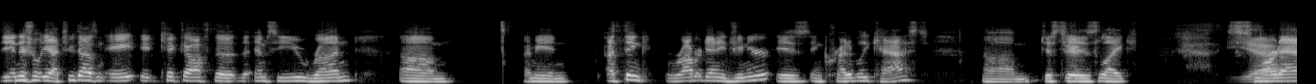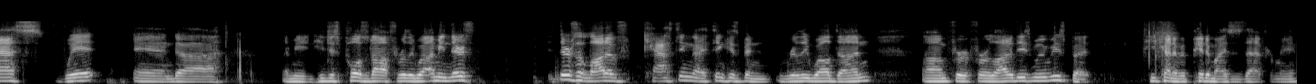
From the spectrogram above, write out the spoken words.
The initial, yeah, 2008. It kicked off the the MCU run. Um, I mean, I think Robert Downey Jr. is incredibly cast. Um, just Dude. his like yeah. smart ass wit and uh, I mean, he just pulls it off really well. I mean, there's there's a lot of casting that I think has been really well done um, for for a lot of these movies, but he kind of epitomizes that for me.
